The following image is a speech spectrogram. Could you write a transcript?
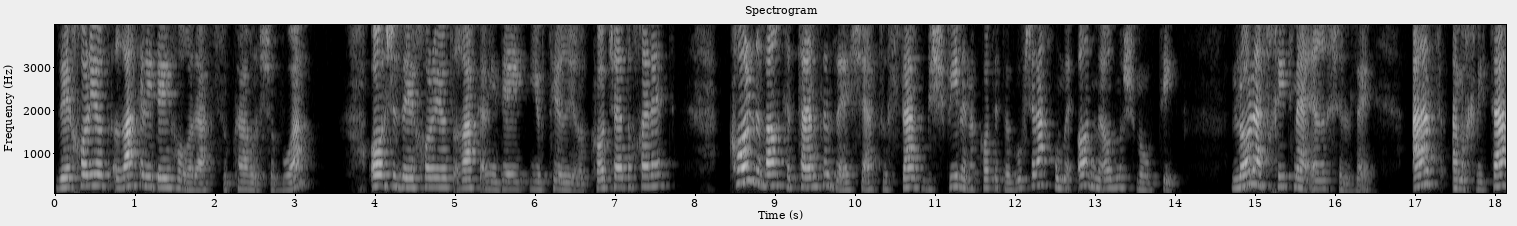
זה יכול להיות רק על ידי הורדת סוכר לשבוע, או שזה יכול להיות רק על ידי יותר ירקות שאת אוכלת. כל דבר קטן כזה שאת עושה בשביל לנקות את הגוף שלך הוא מאוד מאוד משמעותי. לא להפחית מהערך של זה. את המחליטה,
